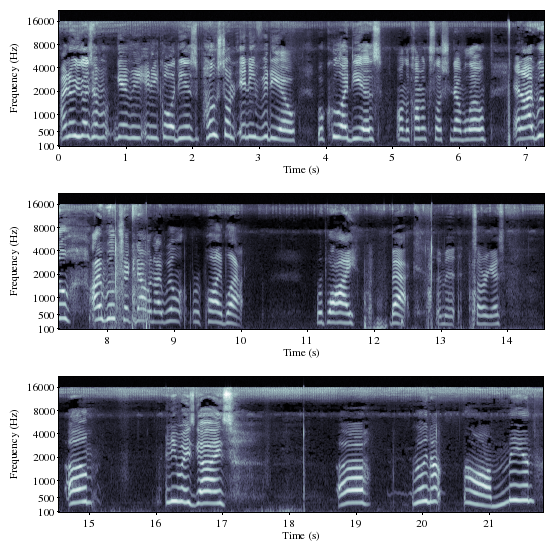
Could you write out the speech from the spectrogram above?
I know you guys haven't given me any cool ideas. Post on any video with cool ideas on the comment section down below, and I will I will check it out and I will reply back. Reply back. I meant sorry guys. Um anyways, guys, uh, really not. Oh man.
